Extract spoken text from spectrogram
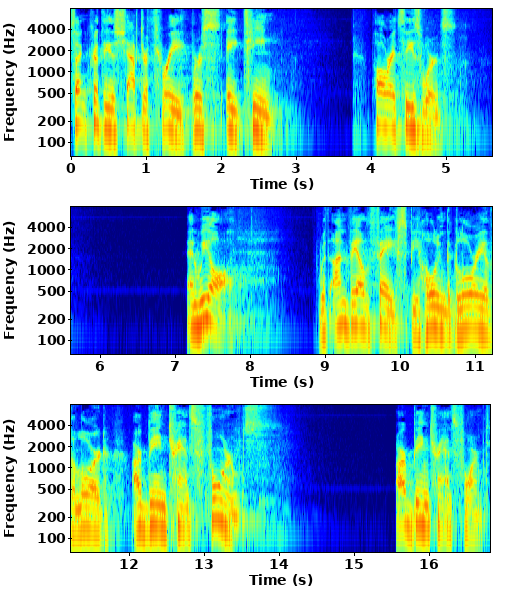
2 Corinthians chapter 3, verse 18. Paul writes these words And we all, with unveiled face, beholding the glory of the Lord, are being transformed. Are being transformed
